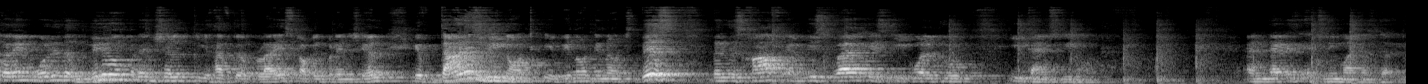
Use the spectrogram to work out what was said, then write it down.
current, what is the minimum potential you have to apply, stopping potential? If that is V naught, if V naught denotes this, then this half mv square is equal to E times V naught. And that is actually minus w.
